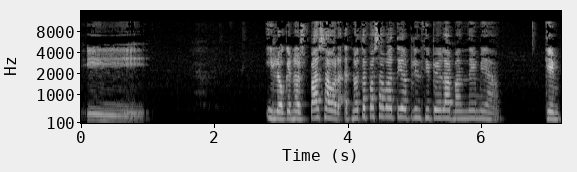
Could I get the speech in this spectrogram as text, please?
Y, y lo que nos pasa ahora, ¿no te pasaba a ti al principio de la pandemia que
